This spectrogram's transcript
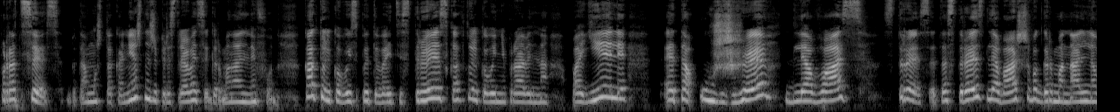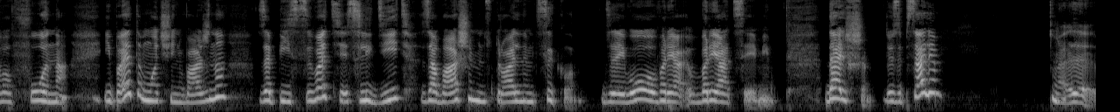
процесс, потому что, конечно же, перестраивается гормональный фон. Как только вы испытываете стресс, как только вы неправильно поели, это уже для вас стресс. Это стресс для вашего гормонального фона. И поэтому очень важно записывать, следить за вашим менструальным циклом, за его вари... вариациями. Дальше. То есть записали, э,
